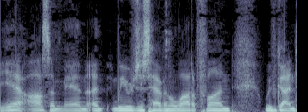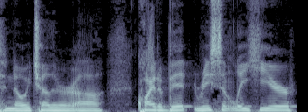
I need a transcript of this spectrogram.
Yeah, awesome, man. We were just having a lot of fun. We've gotten to know each other uh, quite a bit recently here.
